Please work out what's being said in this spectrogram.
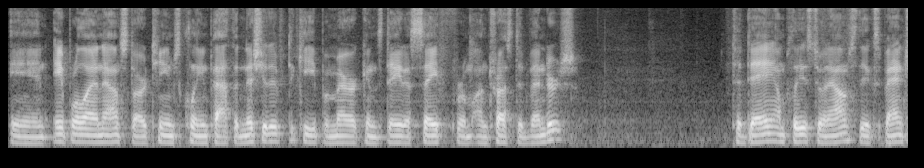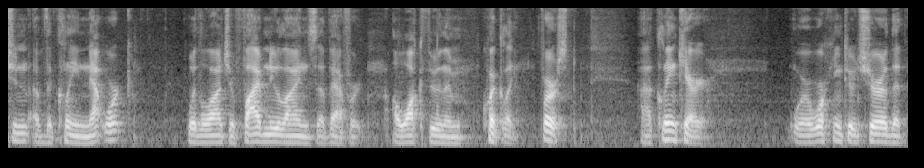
In April, I announced our team's Clean Path initiative to keep Americans' data safe from untrusted vendors. Today, I'm pleased to announce the expansion of the Clean Network with the launch of five new lines of effort. I'll walk through them quickly. First, uh, Clean Carrier. We're working to ensure that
